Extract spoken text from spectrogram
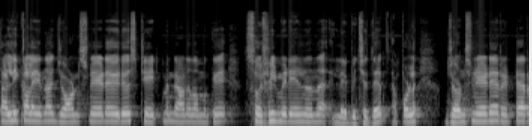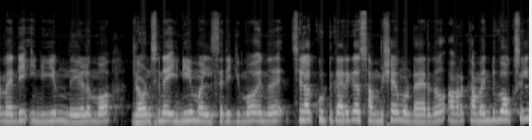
തള്ളിക്കളയുന്ന ജോൺസണയുടെ ഒരു സ്റ്റേറ്റ്മെന്റ് ആണ് നമുക്ക് സോഷ്യൽ മീഡിയയിൽ നിന്ന് ലഭിച്ചത്. അപ്പോൾ ജോൺസണയുടെ റിട്ടയർമെന്റ് ഇനിയും നീളുമോ? ജോൺസനെ ഇനിയും മത്സരിക്കുമോ? എന്ന് ചില കൂട്ടുകാർക്ക് സംശയമുണ്ടായിരുന്നു. അവർ കമന്റ് ബോക്സിൽ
